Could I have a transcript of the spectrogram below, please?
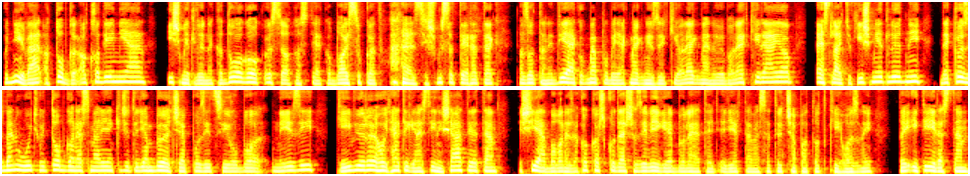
hogy nyilván a Top Gun Akadémián ismétlődnek a dolgok, összeakasztják a bajszukat, ha ez is visszatérhetek, az ottani diákok megpróbálják megnézni, ki a legmenőbb, a legkirályabb, ezt látjuk ismétlődni, de közben úgy, hogy Top Gun ezt már ilyen kicsit olyan bölcsebb pozícióból nézi, kívülről, hogy hát igen, ezt én is átéltem, és hiába van ez a kakaskodás, azért végéből lehet egy, egy értelmezhető csapatot kihozni. De itt éreztem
